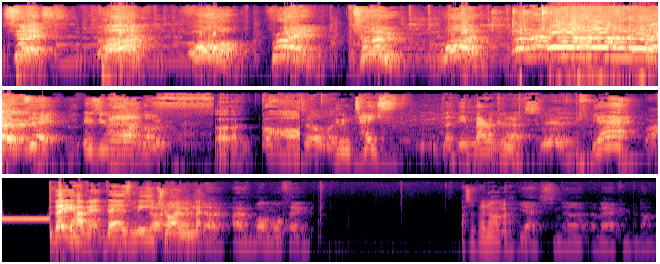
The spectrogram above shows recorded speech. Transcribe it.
six, taste like, the Americanness. Really? Yeah. There you have it. There's me Joe, trying. Joe, Joe, I have one more thing. That's a banana. Yes, no, American banana.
